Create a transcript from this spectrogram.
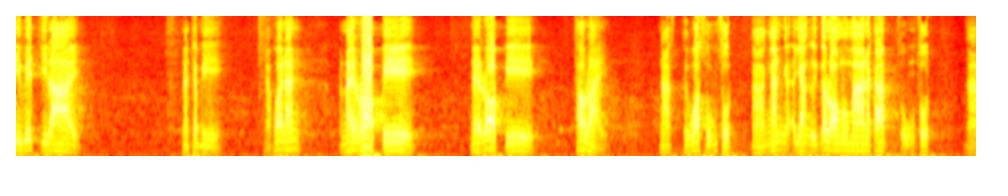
ชีวิตกี่รายน่าจะมีนะเพราะฉะนั้นในรอบปีในรอบปีเท่าไหร่นะถือว่าสูงสุดนะงั้นอย่างอื่นก็รองลงมานะครับ สูงสุดนะ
